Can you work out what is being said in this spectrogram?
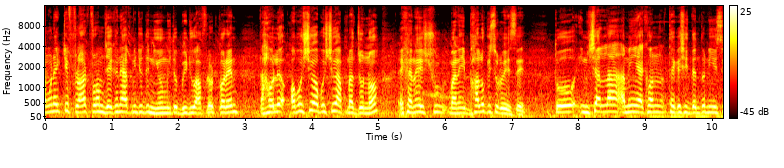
এমন একটি প্ল্যাটফর্ম যেখানে আপনি যদি নিয়মিত ভিডিও আপলোড করেন, তাহলে অবশ্যই অবশ্যই আপনার জন্য এখানে সু মানে ভালো কিছু রয়েছে। তো ইনশাল্লাহ আমি এখন থেকে সিদ্ধান্ত নিয়েছি,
